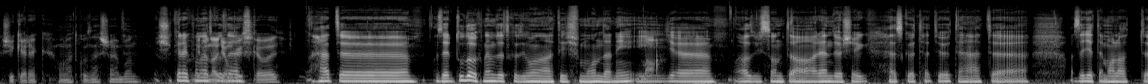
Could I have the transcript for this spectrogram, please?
Sikerek vonatkozásában? Sikerek vonatkozásában? Nagyon büszke vagy? Hát azért tudok nemzetközi vonalat is mondani, Na. így az viszont a rendőrséghez köthető, tehát az egyetem alatt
